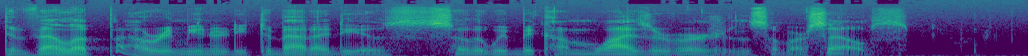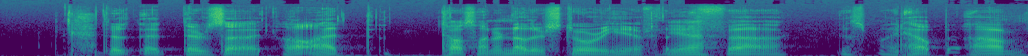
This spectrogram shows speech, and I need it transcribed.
develop our immunity to bad ideas so that we become wiser versions of ourselves. There's, uh, there's a, I'll toss on another story here if, yeah. if uh, this might help. Um,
